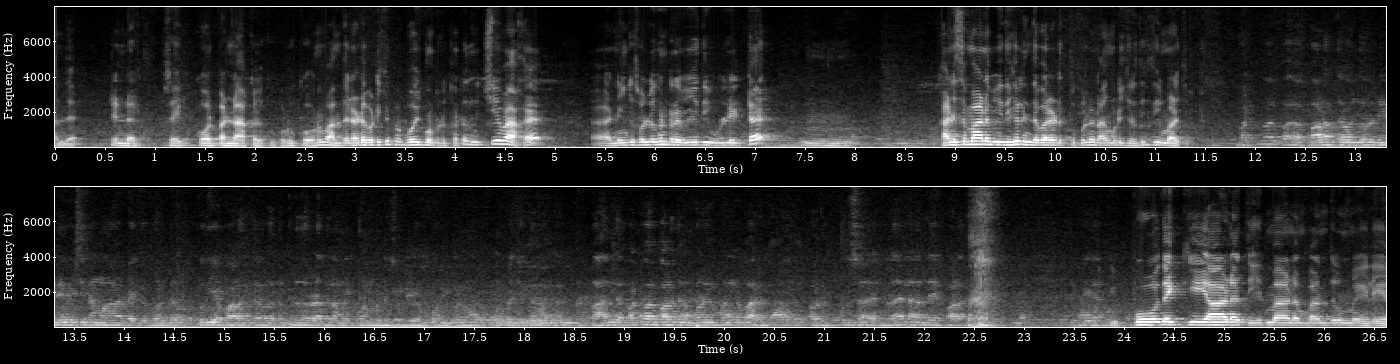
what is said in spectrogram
அந்த டெண்டர் செய் கோல் பண்ண ஆக்களுக்கு கொடுக்கணும். அந்த நடவடிக்கை இப்போ போய் கொண்டிருக்கின்றது நிச்சயமாக நீங்கள் சொல்லுகின்ற வீதி உள்ளிட்ட கணிசமான வீதிகள் இந்த வருடத்துக்குள்ளே நாங்கள் முடிக்கிறதுக்கு தீர்மானிச்சிருக்கோம். பாலத்தை வந்து ஒரு நினைவு சின்னமாக வைத்துக்கொண்டு புதிய பாலத்தை வந்து புரிதொரு இடத்துல அமைக்கணும் சொல்லி கோரிக்கை இப்போ அந்த பட்வார் பாலத்தை நம்ம போனீங்க போனீங்க பாருங்க. அவர் புதுசாக இருக்கிறதா இல்லை அந்த பாலத்தை இப்போதைக்கான தீர்மானம் வந்து உண்மையிலேயே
